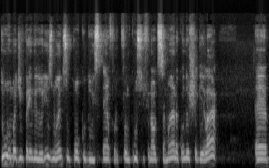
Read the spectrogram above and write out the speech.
turma de empreendedorismo, antes um pouco do Stanford, que foi um curso de final de semana, quando eu cheguei lá, é,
